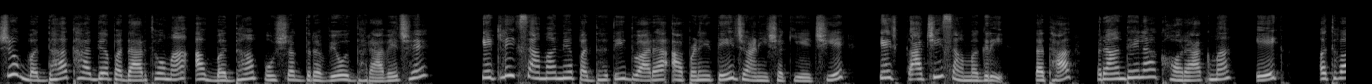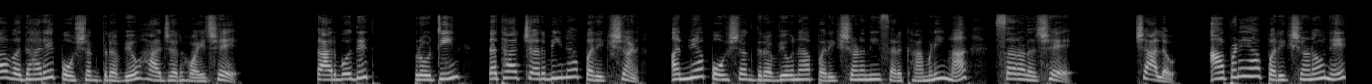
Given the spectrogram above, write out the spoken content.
શું બધા ખાદ્ય પદાર્થોમાં આ બધા પોષક દ્રવ્યો ધરાવે છે? કેટલીક સામાન્ય પદ્ધતિ દ્વારા આપણે તે જાણી શકીએ છીએ કે કાચી સામગ્રી તથા રાંધેલા ખોરાકમાં એક અથવા વધારે પોષક દ્રવ્યો હાજર હોય છે. કાર્બોદિત, પ્રોટીન તથા ચરબીના પરીક્ષણ અન્ય પોષક દ્રવ્યોના પરીક્ષણની સરખામણીમાં સરળ છે. ચાલો, આપણે આ પરીક્ષણોને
